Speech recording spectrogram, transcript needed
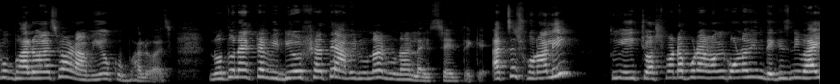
খুব ভালো আছো আর আমিও খুব ভালো আছি। নতুন একটা ভিডিওর সাথে আমি রুনা রুনার লাইফস্টাইল থেকে। আচ্ছা সোনালি, তুই এই চশমাটা পরে আমাকে কোনোদিন দেখিসনি ভাই?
